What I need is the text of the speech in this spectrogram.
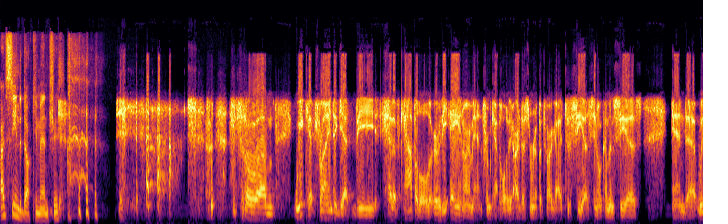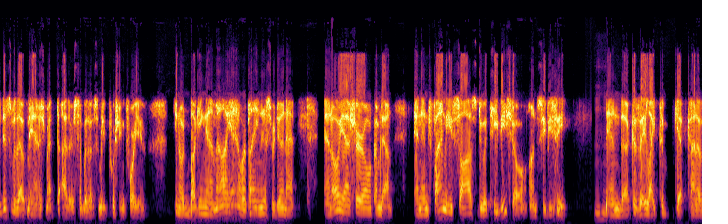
I've seen the documentaries. so um, we kept trying to get the head of Capitol or the A and R man from Capitol, the artist and repertoire guy, to see us. You know, come and see us. And uh, with this, without management either, so without somebody pushing for you. You know, bugging them. Oh yeah, we're playing this, we're doing that, and oh yeah, sure, I'll come down. And then finally, he saw us do a TV show on CBC Mhm. and because they like to get kind of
